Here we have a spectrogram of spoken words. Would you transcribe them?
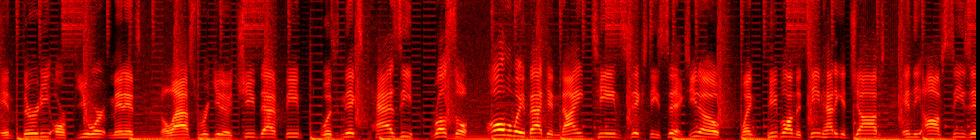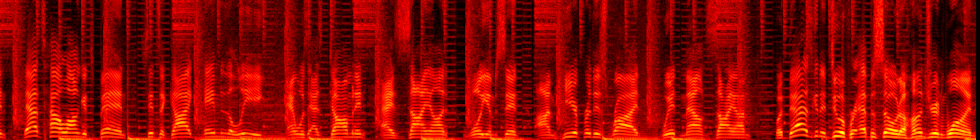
in 30 or fewer minutes. The last rookie to achieve that feat was Knicks Cazzie Russell all the way back in 1966. You know, when people on the team had to get jobs in the offseason. That's how long it's been since a guy came to the league and was as dominant as Zion Williamson. I'm here for this ride with Mount Zion. But that is going to do it for episode 101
